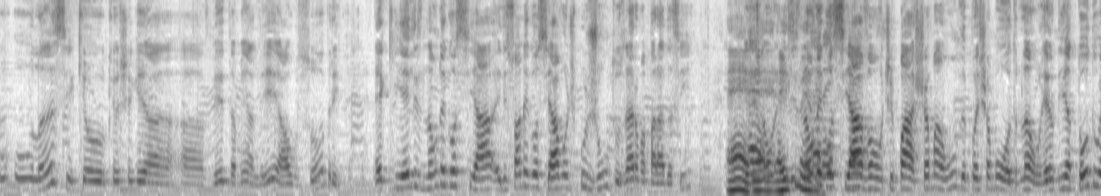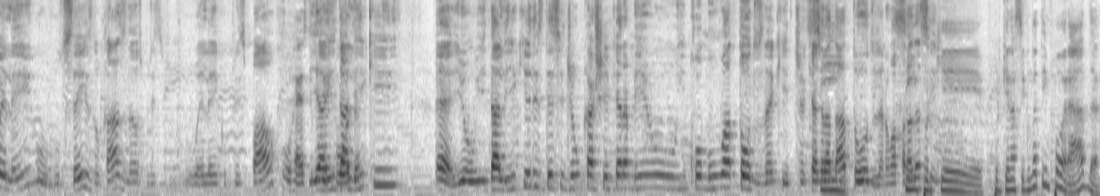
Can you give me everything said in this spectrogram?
o, o lance que eu, que eu cheguei a, a ver também, a ler algo sobre, é que eles não negociavam, eles só negociavam, tipo, juntos, não era uma parada assim? É, Eles é, não, é eles isso não mesmo. Era negociavam, tipo, ah, chama um, depois chama o outro. Não, reunia todo o elenco, os seis no caso, né? os o elenco principal. O resto E aí foda. dali que. É, e, o- e dali que eles decidiam um cachê que era meio incomum a todos, né? Que tinha que Sim. agradar a todos, era uma Sim, parada assim. porque, porque na segunda temporada,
